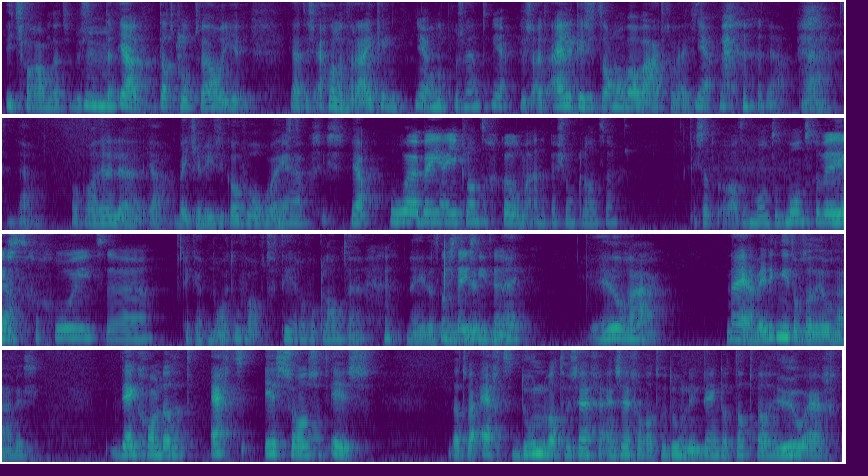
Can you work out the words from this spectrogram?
iets veranderd. Dus Mhm. ja, dat klopt wel. Je, ja, het is echt wel een verrijking, Ja. 100%. Ja. Dus uiteindelijk is het allemaal wel waard geweest. Ja. Ja, maar ja, ja, ook wel heel, ja, een beetje risicovol geweest. Ja, precies. Ja. Hoe eh, ben je aan je klanten gekomen, aan de pensioenklanten? Is dat altijd mond tot mond geweest, gegroeid? eh? Ik heb nooit hoeven adverteren voor klanten. Hè? Nee, dat Nog steeds heel- niet, hè? Nee, heel raar. Nou ja, weet ik niet of dat heel raar is. Ik denk gewoon dat het echt is zoals het is. Dat we echt doen wat we zeggen en zeggen wat we doen. Ik denk dat dat wel heel erg,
